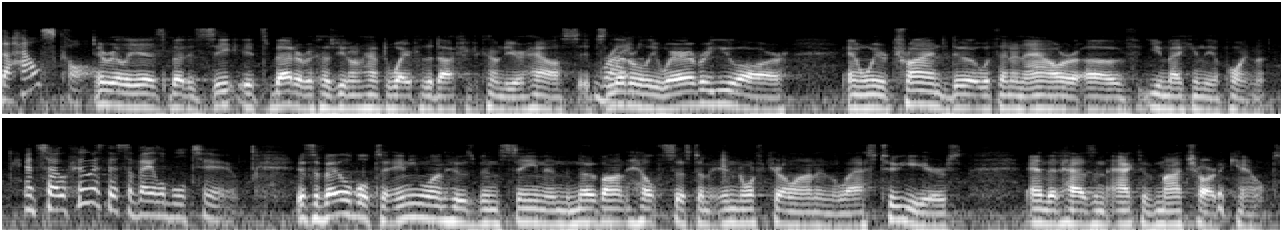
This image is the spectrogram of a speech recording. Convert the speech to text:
the house call. It really is, but it's it's better because you don't have to wait for the doctor to come to your house. It's Right. literally wherever you are, and we're trying to do it within an hour of you making the appointment. And so who is this available to? It's available to anyone who's been seen in the Novant Health System in North Carolina in the last two years and that has an active MyChart account.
